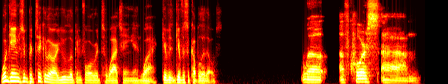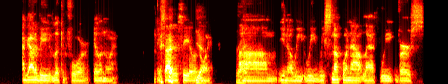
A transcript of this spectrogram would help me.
What games in particular are you looking forward to watching and why? Give us give us a couple of those. Well, of course, um, I got to be looking for Illinois. Excited to see Illinois. Yeah, right. Um, you know, we we we snuck one out last week versus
